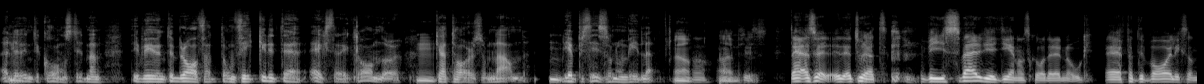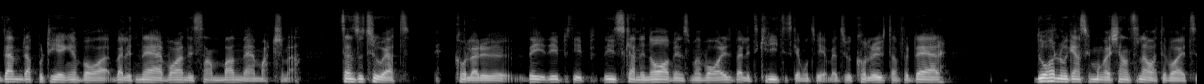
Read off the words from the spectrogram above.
Eller inte konstigt men det blev ju inte bra för att de fick ju lite extra reklam då. Qatar som land. Det är precis som de ville. Ja, nej, precis. Nej, alltså, jag tror att vi i Sverige genomskådade det nog. Eh, för att det var liksom, den rapporteringen var väldigt närvarande i samband med matcherna. Sen så tror jag att kollar du, det, det är i princip det är Skandinavien som har varit väldigt kritiska mot VM. Jag tror kollar du utanför där, då har nog ganska många känslan av att det var ett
